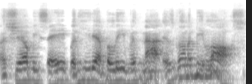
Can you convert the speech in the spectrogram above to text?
uh, shall be saved, but he that believeth not is going to be lost.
